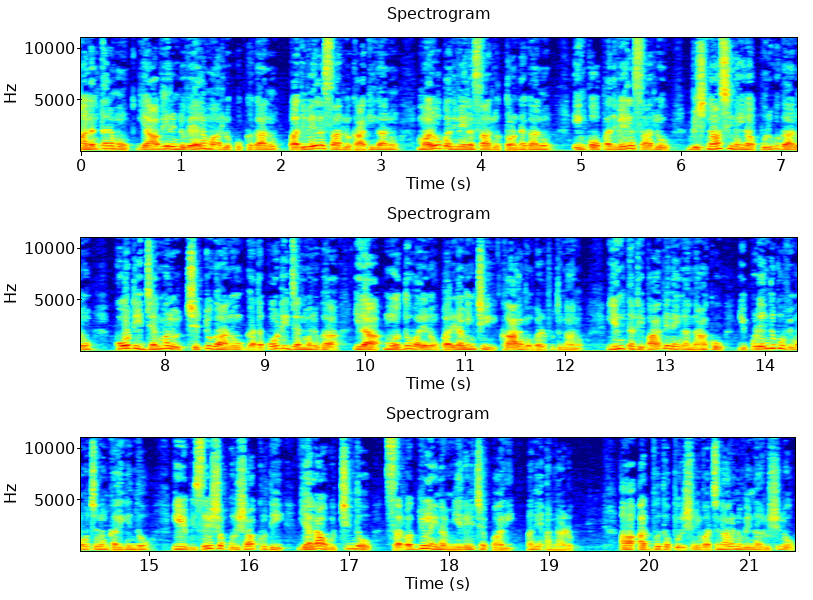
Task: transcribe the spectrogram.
అనంతరము యాభై రెండు వేల మార్లు కుక్కగాను పదివేల సార్లు కాకిగాను మరో పదివేల సార్లు తొండగాను ఇంకో పదివేల సార్లు విష్ణాశినైన పురుగుగాను కోటి జన్మలు చెట్టుగాను గత కోటి జన్మలుగా ఇలా మొద్దు వలెను పరిణమించి కాలము గడుపుతున్నాను. ఇంతటి పాపినైన నాకు ఇప్పుడెందుకు విమోచనం కలిగిందో ఈ విశేష పురుషాకృతి ఎలా వచ్చిందో సర్వజ్ఞులైన మీరే చెప్పాలి అని అన్నాడు. ఆ అద్భుత పురుషుని వచనాలను విన్న ఋషులు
